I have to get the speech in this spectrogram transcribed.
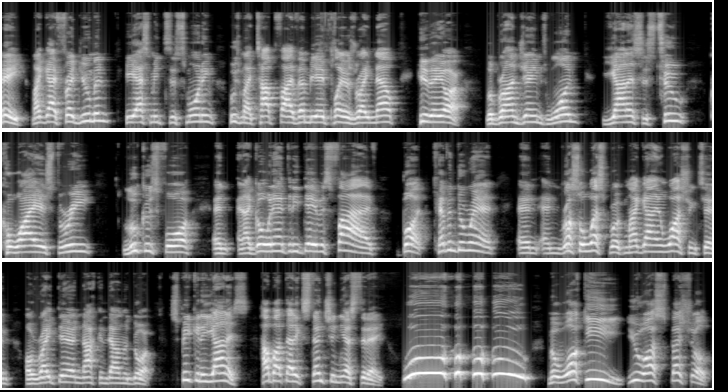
Hey, my guy Fred Human, he asked me this morning who's my top five NBA players right now. Here they are LeBron James, one, Giannis is two, Kawhi is three, Luka's four, and, and I go with Anthony Davis five, but Kevin Durant and, and Russell Westbrook, my guy in Washington, are right there knocking down the door. Speaking of Giannis, how about that extension yesterday? Woo! Milwaukee, you are special.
